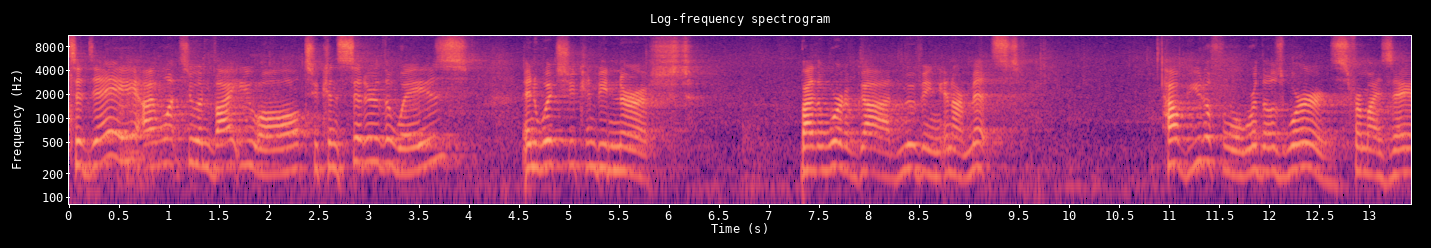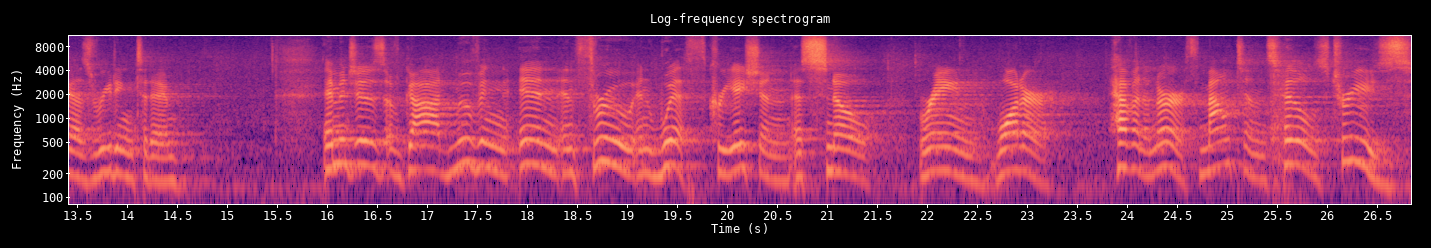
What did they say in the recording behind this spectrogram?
Today, I want to invite you all to consider the ways in which you can be nourished by the Word of God moving in our midst. How beautiful were those words from Isaiah's reading today. Images of God moving in and through and with creation as snow, rain, water, heaven and earth, mountains, hills, trees,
